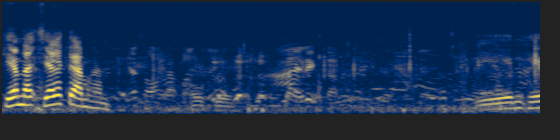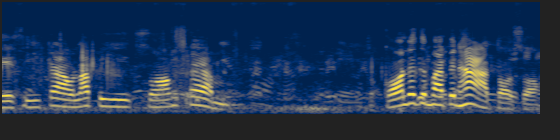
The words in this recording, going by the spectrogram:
เกมได้เสียจักแต้มกันโอเคทีมเคซีเก้ารับปีสองแต้มก่อนเลื่อนขึ้นมาเป็นห้าต่อสอง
